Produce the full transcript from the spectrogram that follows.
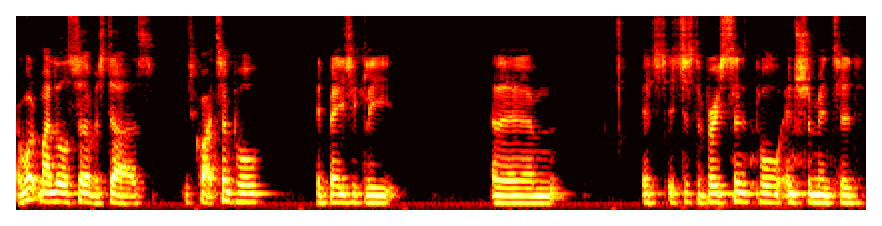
And what my little service does is quite simple. It basically, um, it's, it's just a very simple instrumented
